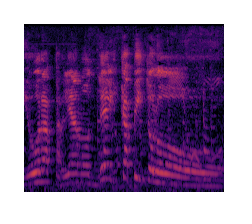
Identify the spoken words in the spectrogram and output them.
E ora parliamo del capitolo!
